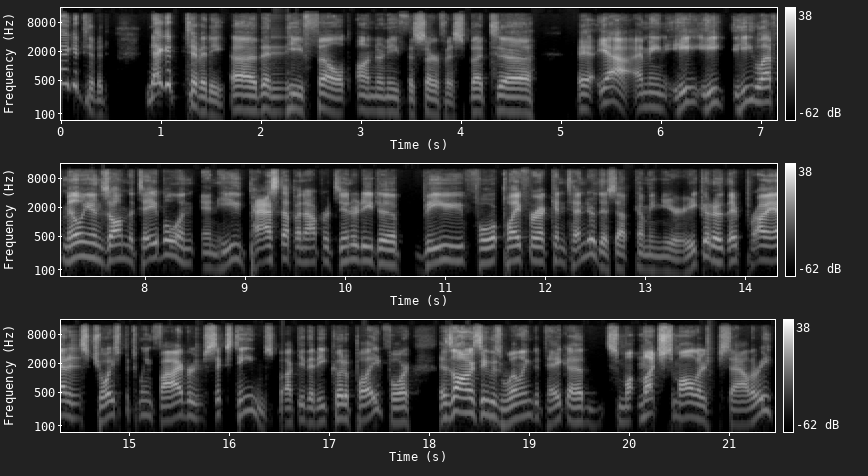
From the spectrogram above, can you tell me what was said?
negativity, negativity uh, that he felt underneath the surface. But uh, yeah, I mean, he he he left millions on the table and and he passed up an opportunity to be for play for a contender this upcoming year. He could have they probably had his choice between five or six teams, Bucky, that he could have played for as long as he was willing to take a sm- much smaller salary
